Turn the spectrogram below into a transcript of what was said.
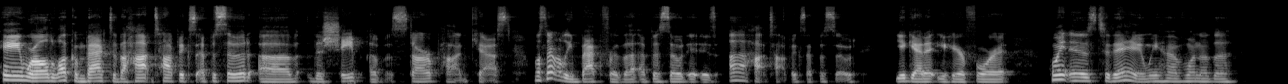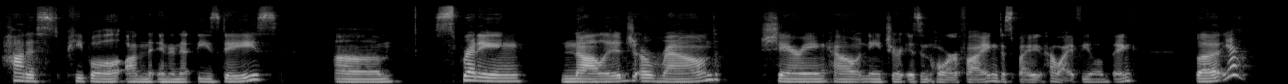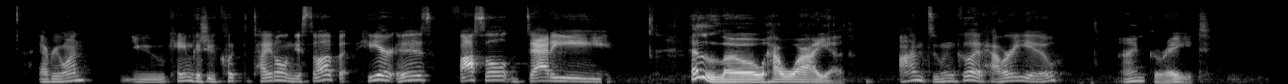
Hey, world, welcome back to the Hot Topics episode of the Shape of a Star podcast. Well, it's not really back for the episode, it is a Hot Topics episode. You get it, you're here for it. Point is, today we have one of the hottest people on the internet these days, um, spreading knowledge around, sharing how nature isn't horrifying, despite how I feel and think. But yeah, everyone, you came because you clicked the title and you saw it, but here is Fossil Daddy. Hello, how are you? I'm doing good. How are you? I'm great.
